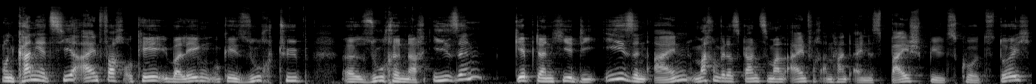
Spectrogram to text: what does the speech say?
und kann jetzt hier einfach, okay, überlegen, okay, Suchtyp, äh, Suche nach ISIN gebe dann hier die ISIN ein. Machen wir das Ganze mal einfach anhand eines Beispiels kurz durch.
